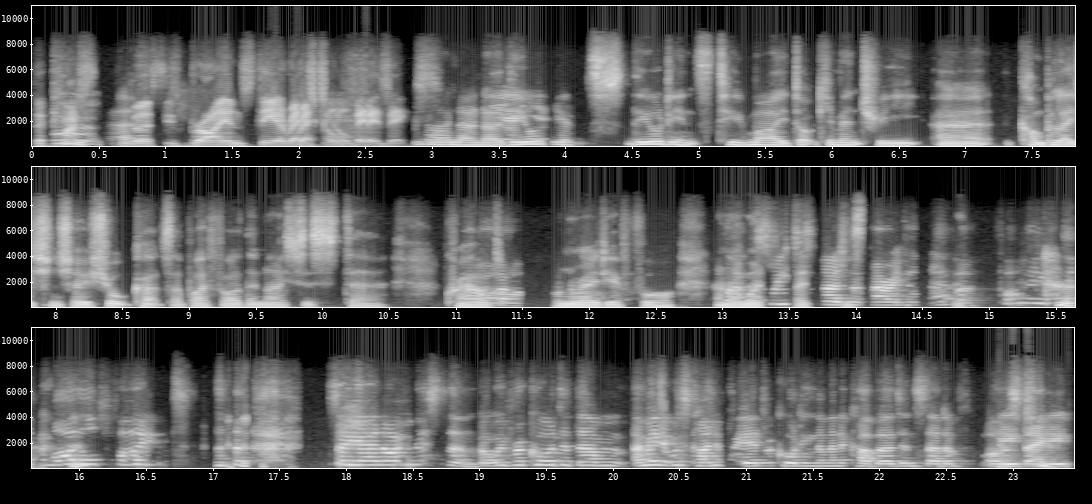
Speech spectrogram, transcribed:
The classic yeah. versus Brian's theoretical physics. No, no, no. Yeah, the yeah. audience, the audience to my documentary uh, compilation show, Shortcuts, are by far the nicest uh, crowd oh. on Radio Four. And I went. The sweetest version of Barry Hill ever. Fight, mild fight. So yeah, no, I've missed them, but we've recorded them. I mean, it was kind of weird recording them in a cupboard instead of on stage.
